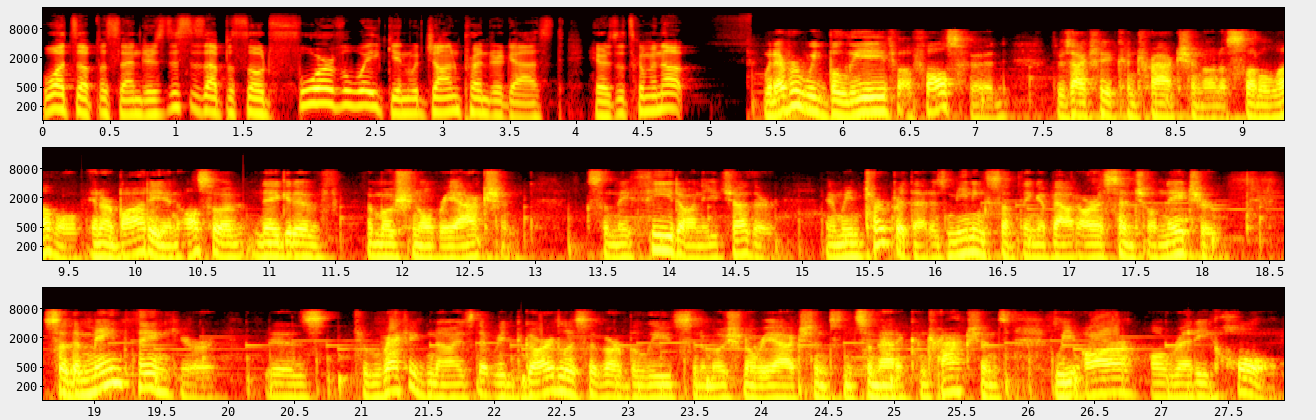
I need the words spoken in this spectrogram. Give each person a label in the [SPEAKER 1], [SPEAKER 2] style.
[SPEAKER 1] What's up, Ascenders? This is episode 4 of Awaken with John Prendergast. Here's what's coming up.
[SPEAKER 2] Whenever we believe a falsehood, there's actually a contraction on a subtle level in our body and also a negative emotional reaction. So they feed on each other. And we interpret that as meaning something about our essential nature. So the main thing here is to recognize that regardless of our beliefs and emotional reactions and somatic contractions, we are already whole.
